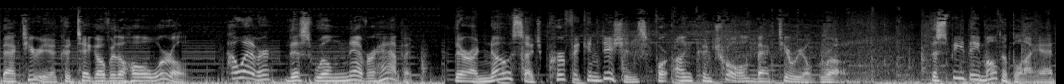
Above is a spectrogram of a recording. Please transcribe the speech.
bacteria could take over the whole world. However, this will never happen. There are no such perfect conditions for uncontrolled bacterial growth. The speed they multiply at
